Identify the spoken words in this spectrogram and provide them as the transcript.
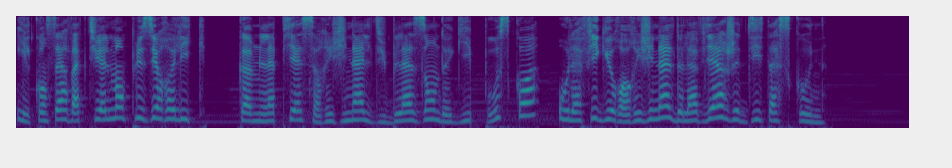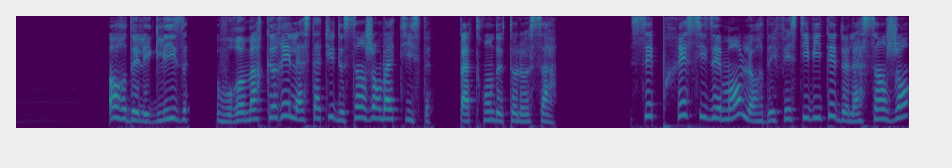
Il conserve actuellement plusieurs reliques, comme la pièce originale du blason de Guipúzcoa ou la figure originale de la Vierge d'Itascun. Hors de l'église, vous remarquerez la statue de Saint Jean-Baptiste, patron de Tolosa. C'est précisément lors des festivités de la Saint-Jean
